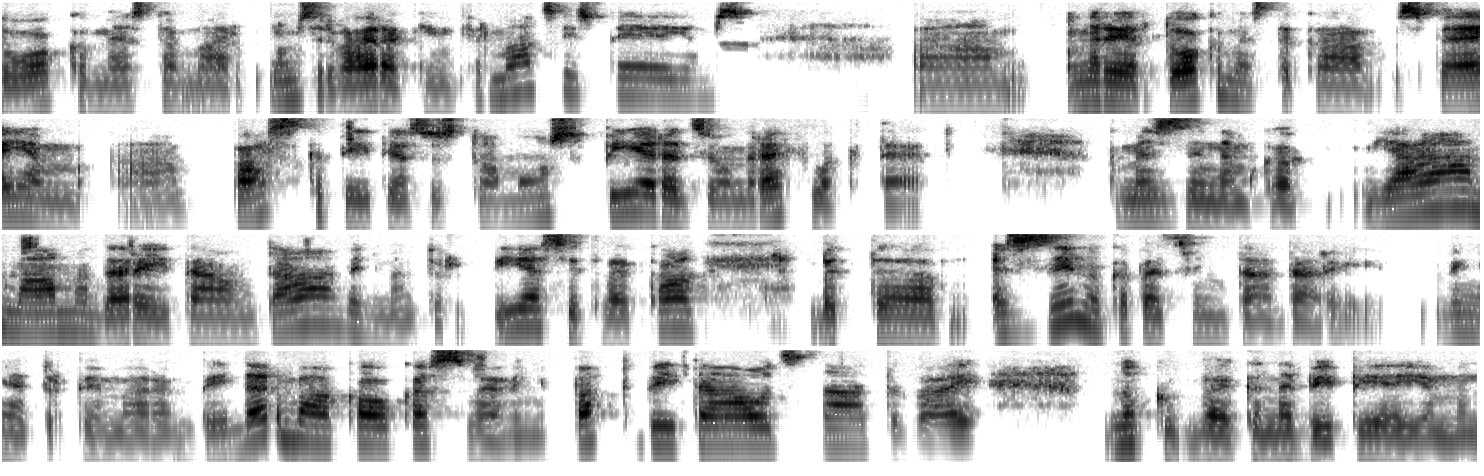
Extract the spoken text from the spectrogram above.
to, ka mēs tomēr, mums ir vairāk informācijas pieejams. Um, un arī ar to, ka mēs kā, spējam uh, paskatīties uz to mūsu pieredzi un reflektēt. Ka mēs zinām, ka jā, mamma darīja tā un tā, viņa man tur piesit vai kā, bet uh, es zinu, kāpēc viņa tā darīja. Viņai tur, piemēram, bija darbā kaut kas, vai viņa pati bija tā audzināta, vai, nu, vai ka nebija pieejama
